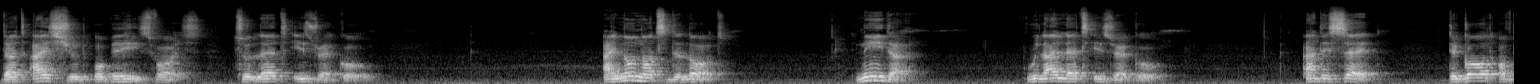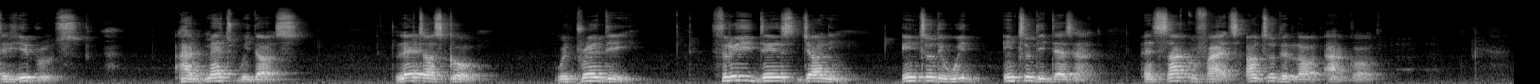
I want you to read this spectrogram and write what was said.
that I should obey his voice to let Israel go? I know not the Lord, neither will I let Israel go. And they said, The God of the Hebrews had met with us. Let us go, we pray thee, three days' journey into the, into the desert, and sacrifice unto the Lord our God,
